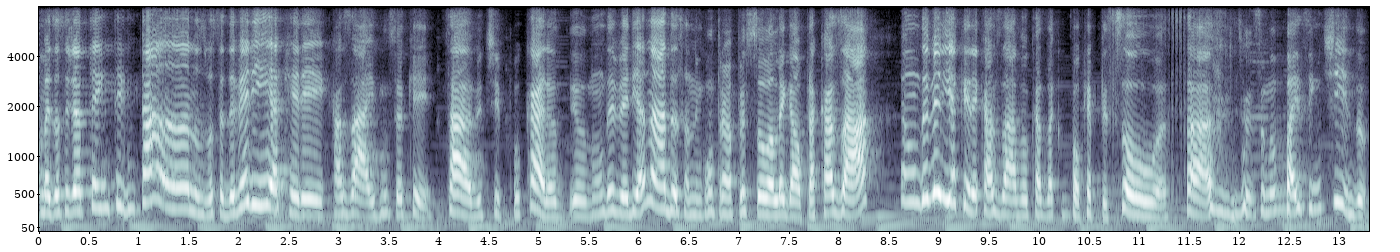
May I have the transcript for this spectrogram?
mas você já tem 30 anos, você deveria querer casar e não sei o quê, sabe? Tipo, cara, eu, eu não deveria nada se eu não encontrar uma pessoa legal para casar. Eu não deveria querer casar, vou casar com qualquer pessoa, sabe? Isso não faz sentido.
